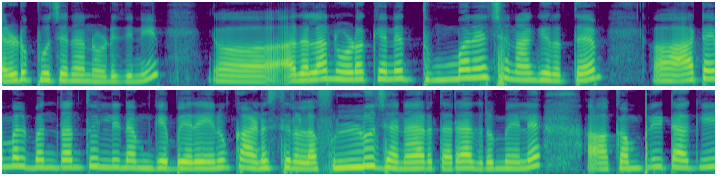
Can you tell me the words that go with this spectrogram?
ಎರಡು ಪೂಜೆನ ನೋಡಿದ್ದೀನಿ. ಅದೆಲ್ಲ ನೋಡೋಕ್ಕೇ ತುಂಬಾ ಚೆನ್ನಾಗಿರುತ್ತೆ. ಆ, ಟೈಮಲ್ಲಿ ಬಂದ್ರಂತೂ ಇಲ್ಲಿ ನಮಗೆ ಬೇರೆ ಏನೂ ಕಾಣಿಸ್ತಿರಲ್ಲ. ಫುಲ್ಲು ಜನ ಇರ್ತಾರೆ. ಅದ್ರ ಮೇಲೆ ಕಂಪ್ಲೀಟಾಗಿ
